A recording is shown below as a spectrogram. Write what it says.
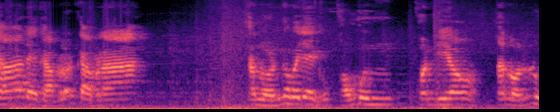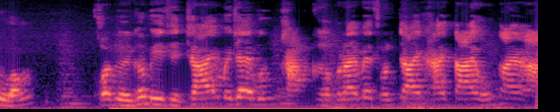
ช้าๆเนี่ยขับรถกลับลาถนนก็ไม่ใช่ของมึงคนเดียวถนนหลวง คนอื่นก็มีสิทธิ์ใช้ไม่ใช่มึงขับเกิดอะไรไม่สนใจใครตายผมตายหา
